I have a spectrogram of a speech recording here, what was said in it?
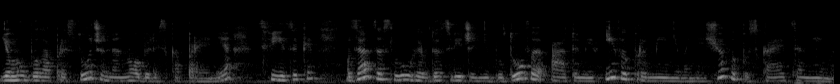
йому була присуджена Нобелівська премія з фізики за заслуги в дослідженні будови атомів і випромінювання, що випускається ними.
